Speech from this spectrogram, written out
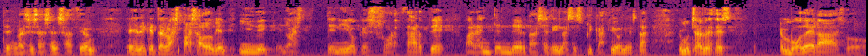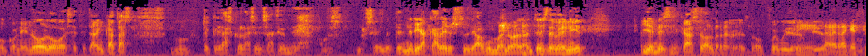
tengas esa sensación eh, de que te lo has pasado bien y de que no has tenido que esforzarte para entender, para seguir las explicaciones, tal, que muchas veces en bodegas o, con enólogos, etcétera, en catas, te quedas con la sensación de, pues, no sé, me tendría que haber estudiado algún manual antes de venir. Y en ese caso al revés, ¿no? Fue muy divertido. Sí, la verdad que sí.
